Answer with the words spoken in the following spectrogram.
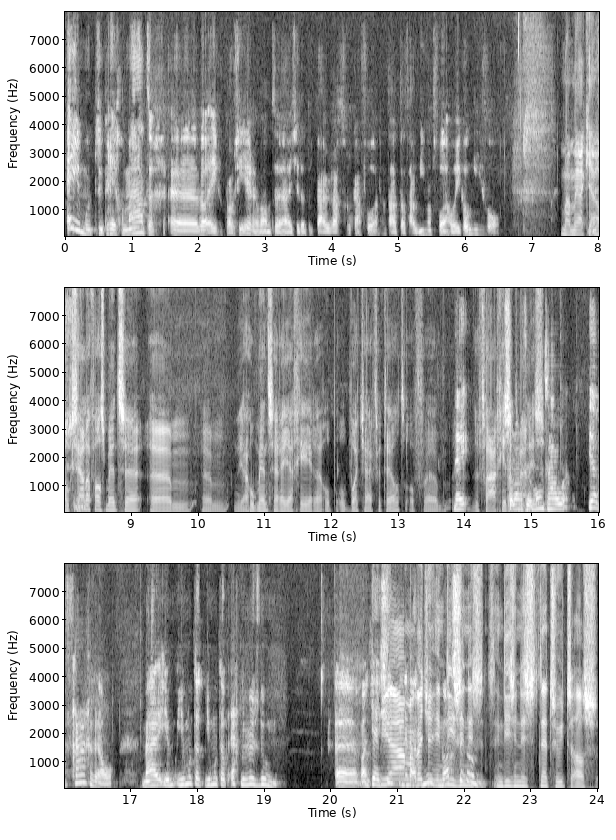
En je moet natuurlijk regelmatig eh, wel even pauzeren. Want eh, als je dat een paar uur achter elkaar voor, dat, dat, dat houdt niemand vol, hou ik ook niet vol. Maar merk jij Dus, ook zelf als mensen, ehm, ehm, ja, hoe mensen reageren op, op wat jij vertelt? Of ehm, Nee, vraag je dat Zolang ze eens? mond houden. Ja, vragen wel. Maar je, je, moet, dat, je moet dat echt bewust doen. Eh, want jij ziet Ja, maar weet je, in die, zin is het, in die zin is het net zoiets als.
